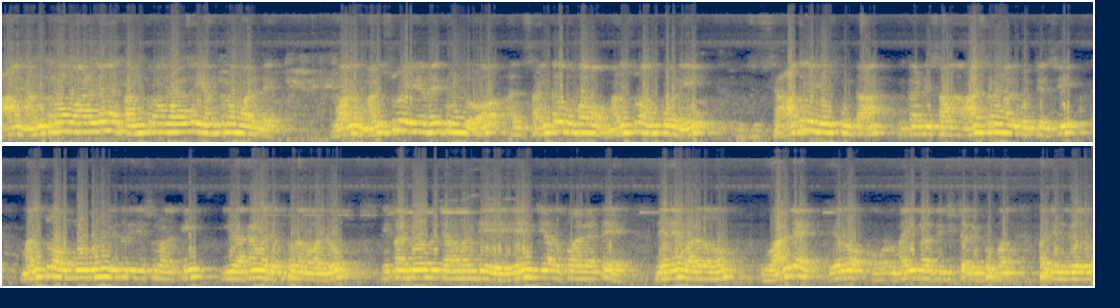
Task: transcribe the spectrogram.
ఆ మంత్రం వాళ్ళే తంత్రం వాళ్ళే యంత్రం వాళ్ళే. వాళ్ళ మనసులో ఏదైతే ఉందో అది సంకల్ప బలం మనసులో అనుకొని సాధన చేసుకుంటా ఇట్లాంటి సా- ఆశ్రమాలకు వచ్చేసి మనసులో మూడు రోజులు నిద్ర చేసిన వాళ్ళకి ఈ రకంగా చెప్తున్నారు వాళ్ళు. ఇట్లాంటి వాళ్ళు చాలా మంది ఏం చేయాలి స్వామి అంటే నేనేం అడగను వాళ్ళే ఏదో ఒక మైక్ లా తెచ్చిచ్చారు ఇప్పుడు పద్దెనిమిది వేలు.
